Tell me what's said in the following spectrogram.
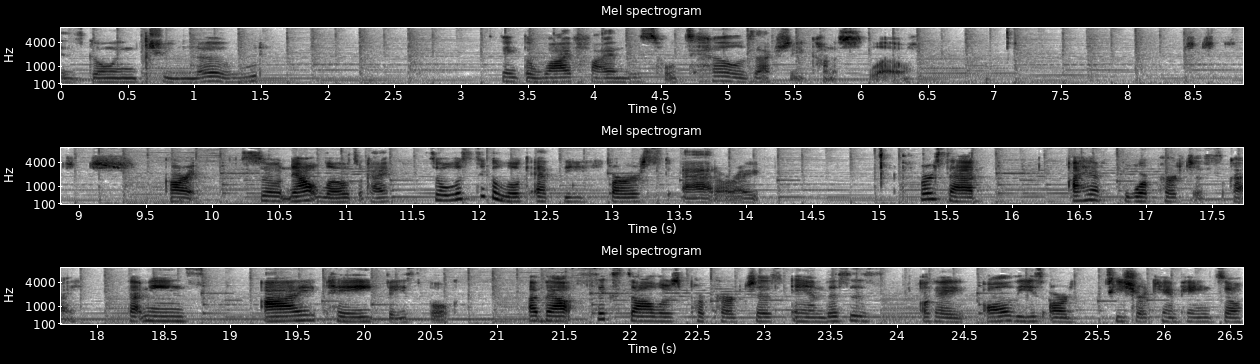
is going to load. I think the Wi-Fi in this hotel is actually kind of slow. All right, so now it loads, okay? So let's take a look at the first ad, all right? The first ad, I have four purchase, okay? That means I paid Facebook about $6 per purchase and this is okay all these are t-shirt campaigns so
